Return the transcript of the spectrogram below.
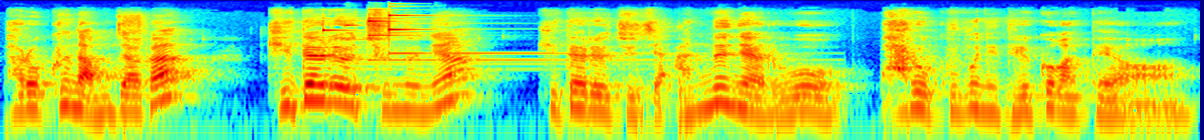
바로 그 남자가 기다려 주느냐, 기다려 주지 않느냐로 바로 구분이 될 것 같아요.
